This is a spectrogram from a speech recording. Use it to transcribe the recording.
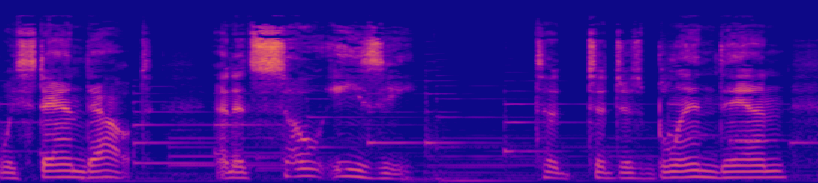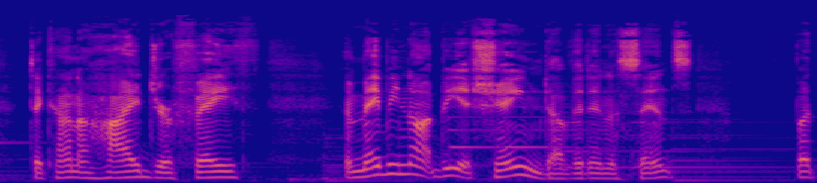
We stand out and it's so easy to to just blend in, to kind of hide your faith and maybe not be ashamed of it in a sense, but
